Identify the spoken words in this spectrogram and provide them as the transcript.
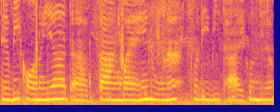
เดี๋ยวบีขออนุญาตอ่ากลางใบให้ดูนะ พอดีบีถ่ายคนเดียว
